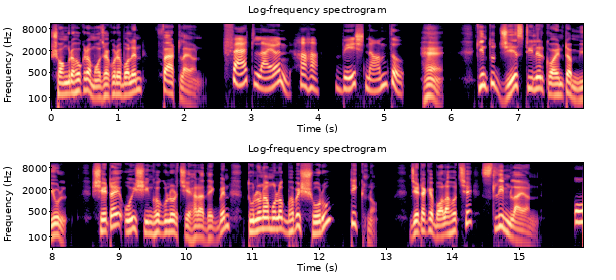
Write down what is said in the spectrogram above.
সংগ্রাহকরা মজা করে বলেন ফ্যাট লায়ন। Fat lion? হাহা বেশ নাম তো। হ্যাঁ কিন্তু যে স্টিলের কয়েনটা মিউল সেটাই ওই সিংহগুলোর চেহারা দেখবেন তুলনামূলকভাবে সরু তীক্ষ্ণ যেটাকে বলা হচ্ছে স্লিম লায়ন। ও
